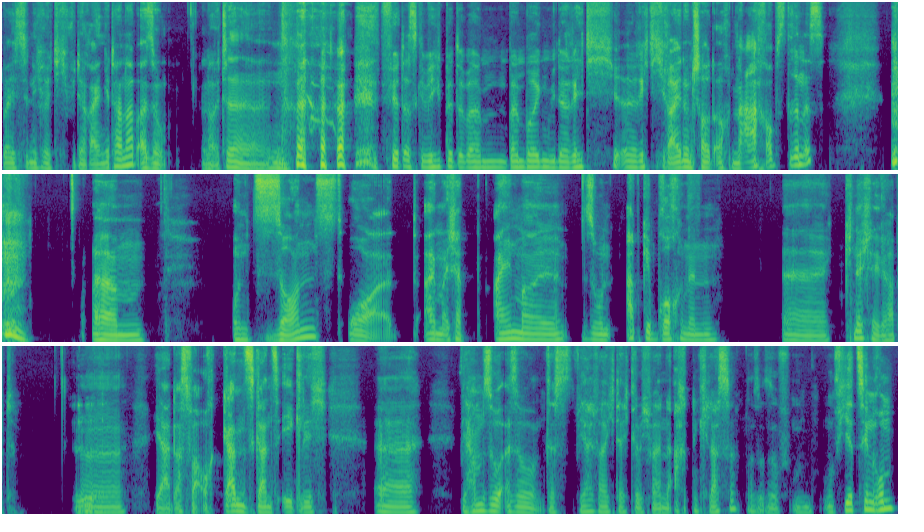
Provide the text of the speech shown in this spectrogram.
weil ich sie nicht richtig wieder reingetan habe. Also, Leute, äh, führt das Gewicht bitte beim, beim Beugen wieder richtig, äh, richtig rein und schaut auch nach, ob es drin ist. ähm, und sonst, oh, einmal, ich habe einmal so einen abgebrochenen äh, Knöchel gehabt. Ugh. Äh, ja, das war auch ganz, ganz eklig. Äh, wir haben so, also, das, wie alt war ich da? Ich glaube, ich war in der achten Klasse, also so um, um 14 rum.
